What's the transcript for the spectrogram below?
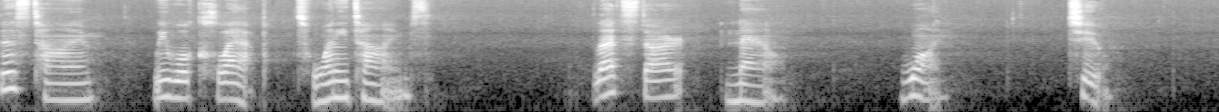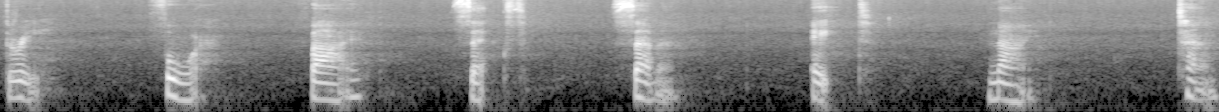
this time, we will clap 20 times. Let's start now. One, two, three, four, five, six, seven, eight nine, ten,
